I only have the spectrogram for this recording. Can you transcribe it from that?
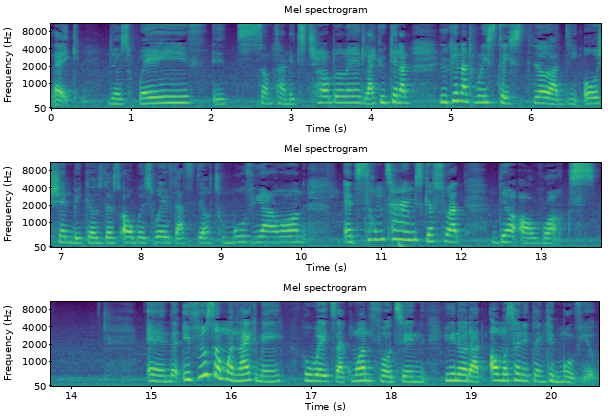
Like there's wave it's sometimes it's turbulent like you cannot you cannot really stay still at the ocean because there's always wave that's there to move you around. And sometimes guess what? There are rocks. And if you're someone like me who weighs like 114 you know that almost anything can move you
